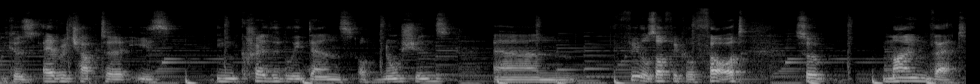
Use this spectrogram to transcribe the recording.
because every chapter is incredibly dense of notions and philosophical thought. So mind that.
